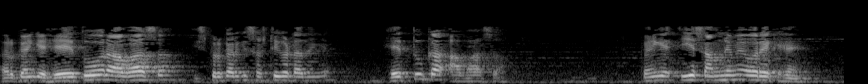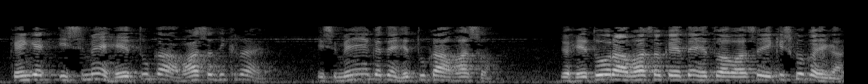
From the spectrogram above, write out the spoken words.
और कहेंगे, हेतु और आभास इस प्रकार की षष्ठी घटा देंगे। हेतु का आभास कहेंगे, ये सामने में और एक है। कहेंगे, इसमें हेतु का आभास दिख रहा है। इसमें कहते हैं, हेतु का आभास। जो हेतु और आभास कहते हैं, हेतु आभास ये किसको कहेगा?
